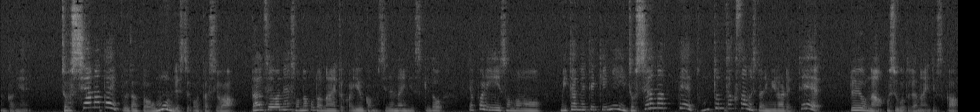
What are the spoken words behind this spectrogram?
なんかね女子アナタイプだとは思うんですよ私は。男性はねそんなことないとか言うかもしれないんですけどやっぱりその見た目的に女子アナって本当にたくさんの人に見られてるようなお仕事じゃないですか。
